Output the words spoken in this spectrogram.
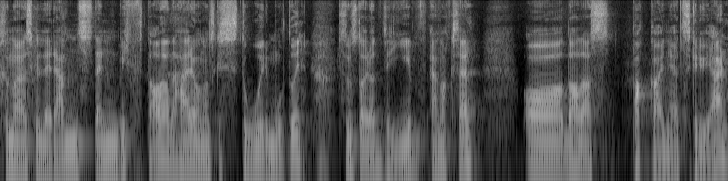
Så når jeg skulle rense den vifta da, Det her er jo en ganske stor motor som står og driver en aksel. Og da hadde jeg pakka inn i et skrujern,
